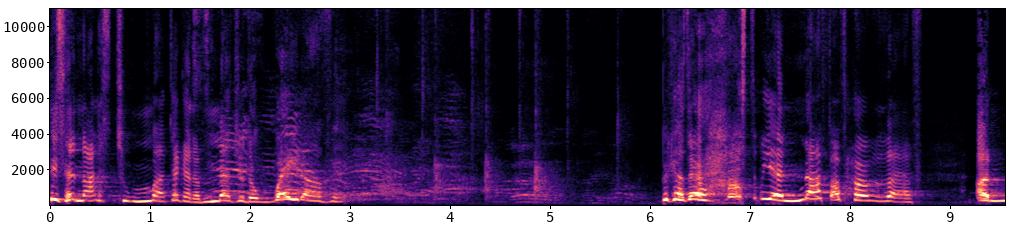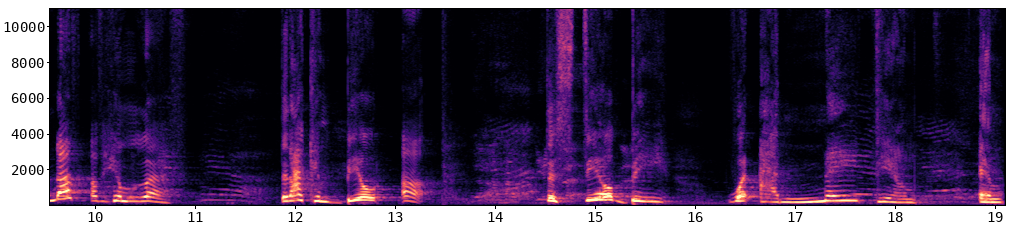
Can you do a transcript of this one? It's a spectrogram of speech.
He said, No, that's too much. I got to measure the weight of it. Because there has to be enough of her left, enough of him left, that I can build up to still be what I made them and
